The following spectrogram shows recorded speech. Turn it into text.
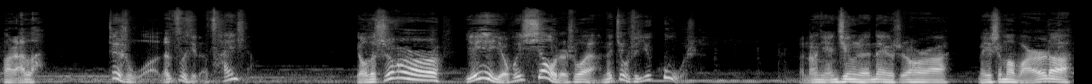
当然了，这是我的自己的猜想。有的时候，爷爷也会笑着说呀，那就是一故事。可能年轻人那个时候啊，没什么玩的，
